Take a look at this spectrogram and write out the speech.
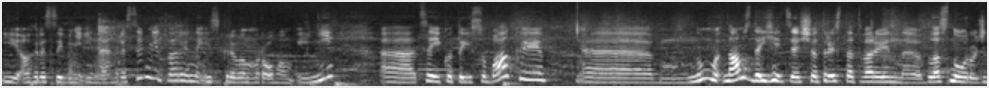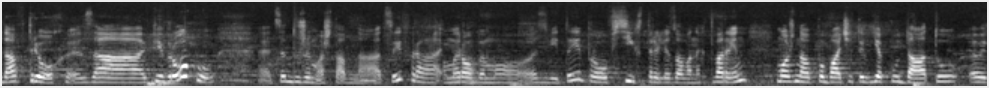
і агресивні, і неагресивні тварини, і з кривим рогом, і ні. Е, Це і коти, і собаки. Е, Ну, нам здається, що 300 тварин власноруч да, втрьох за півроку. Це дуже масштабна цифра. Ми робимо звіти про всіх стерилізованих тварин. Можна побачити, в яку дату, е,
